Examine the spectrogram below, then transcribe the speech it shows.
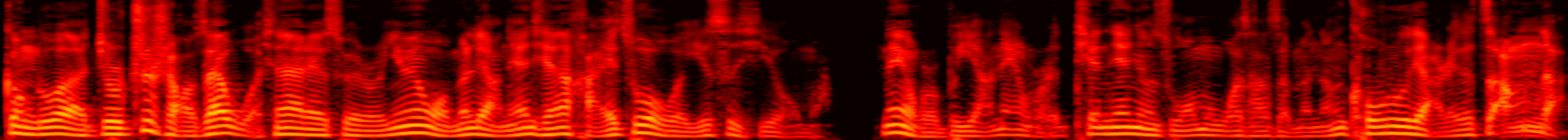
更多的就是至少在我现在这岁数，因为我们两年前还做过一次西游嘛，那会儿不一样，那会儿天天就琢磨，我操，怎么能抠出点这个脏的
